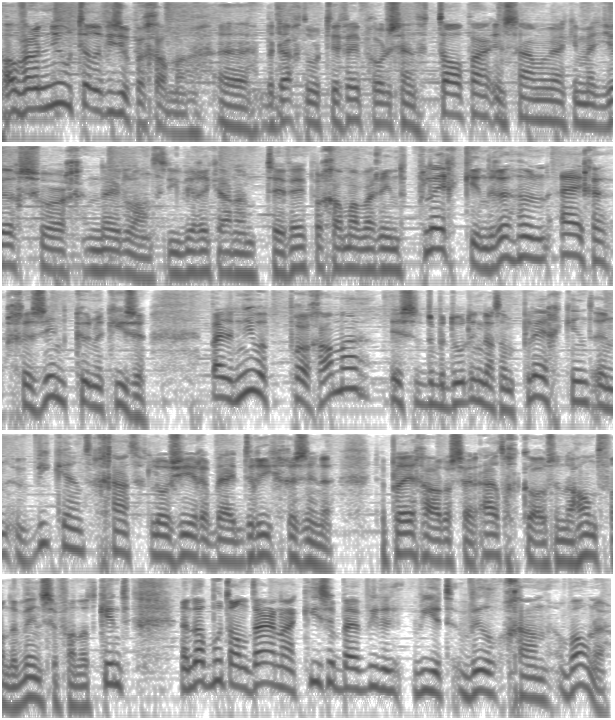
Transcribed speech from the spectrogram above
Over een nieuw televisieprogramma. eh, bedacht door tv-producent Talpa in samenwerking met Jeugdzorg Nederland. Die werken aan een tv-programma waarin pleegkinderen hun eigen gezin kunnen kiezen. Bij het nieuwe programma is het de bedoeling dat een pleegkind een weekend gaat logeren bij drie gezinnen. De pleegouders zijn uitgekozen aan de hand van de wensen van het kind. En dat moet dan daarna kiezen bij wie, wie het wil gaan wonen.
